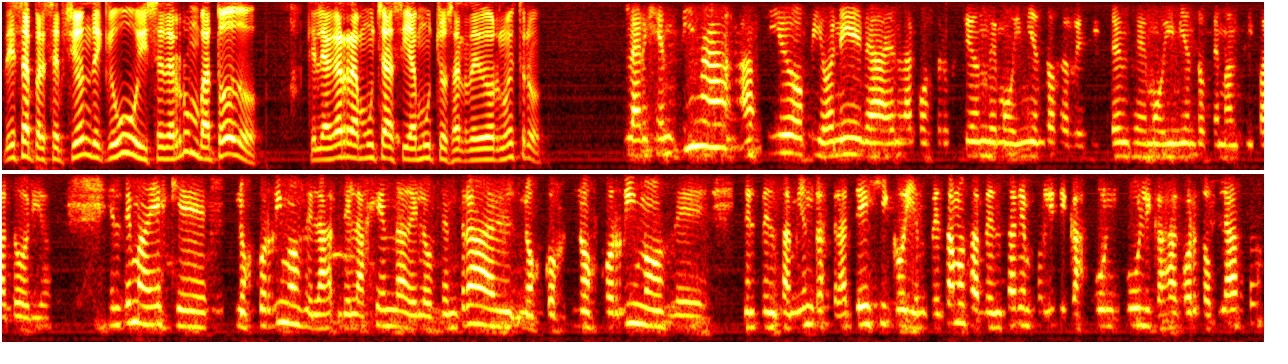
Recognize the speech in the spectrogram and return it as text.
de esa percepción de que, uy, se derrumba todo, que le agarra a muchas y a muchos alrededor nuestro. La Argentina ha sido pionera en la construcción de movimientos de resistencia, de movimientos emancipatorios. El tema es que nos corrimos de la, agenda de lo central, nos, corrimos de, del pensamiento estratégico y empezamos a pensar en políticas públicas a corto plazo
